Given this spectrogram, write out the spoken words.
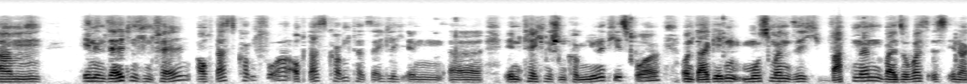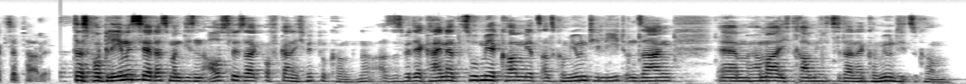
Ähm, in den seltensten Fällen, auch das kommt vor, auch das kommt tatsächlich in, äh, in technischen Communities vor und dagegen muss man sich wappnen, weil sowas ist inakzeptabel. Das Problem ist ja, dass man diesen Auslöser oft gar nicht mitbekommt. Ne? Also es wird ja keiner zu mir kommen jetzt als Community Lead und sagen, ähm, hör mal, ich traue mich nicht zu deiner Community zu kommen.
